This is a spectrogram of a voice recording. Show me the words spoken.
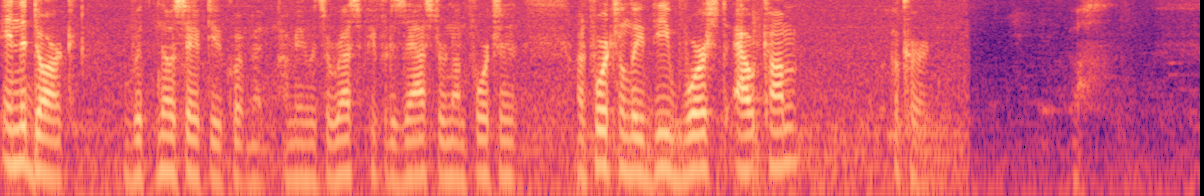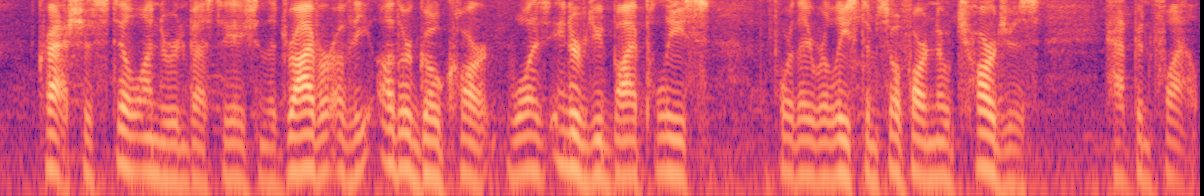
in the dark with no safety equipment. I mean, it's a recipe for disaster, and unfortunate, unfortunately, the worst outcome occurred. Crash is still under investigation. The driver of the other go-kart was interviewed by police before they released him. So far, no charges have been filed.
